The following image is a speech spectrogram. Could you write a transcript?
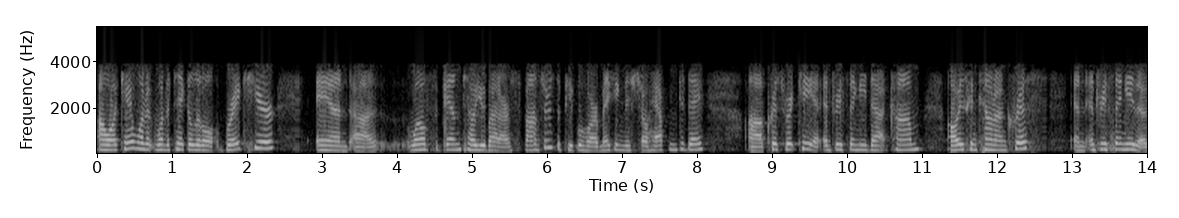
Oh, okay. Want to want to take a little break here, and uh, once again tell you about our sponsors, the people who are making this show happen today. Uh, Chris Ritke at EntryThingy.com. Always can count on Chris and EntryThingy, the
